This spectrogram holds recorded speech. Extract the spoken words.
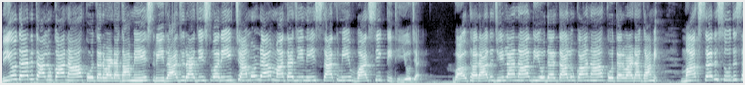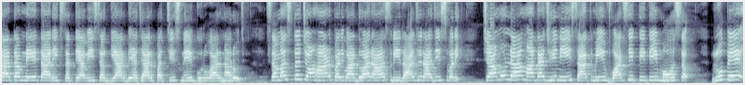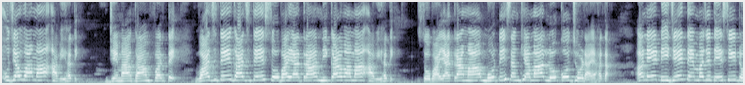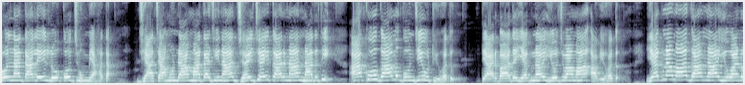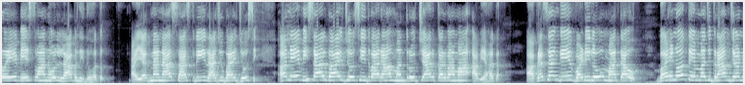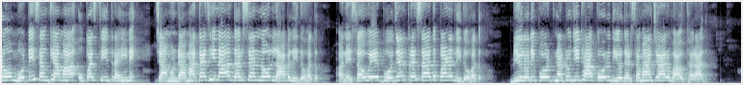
દિયોદર તાલુકાના કોતરવાડા ગામે શ્રી રાજરાજેશ્વરી ચામુંડા માતાજીની સાતમી વાર્ષિક તિથિ યોજાઈ. વાવથરાદ જિલ્લાના દિયોદર તાલુકાના કોતરવાડા ગામે માગસર સુદ સાતમને તારીખ સત્યાવીસ અગિયાર બે હજાર પચીસને ગુરુવારના રોજ સમસ્ત ચૌહાણ પરિવાર દ્વારા શ્રી રાજરાજેશ્વરી ચામુંડા માતાજીની સાતમી વાર્ષિક તિથિ મહોત્સવ રૂપે ઉજવવામાં આવી હતી. જેમાં ગામ ફરતે, વાજતે ગાજતે શોભાયાત્રા નીકાળવામાં આવી હતી. શોભાયાત્રામાં મોટી સંખ્યામાં લોકો જોડાયા હતા અને ડીજે તેમજ દેશી ઢોલના તાલે લોકો ઝૂમ્યા હતા. જ્યાં ચામુંડા માતાજીના જય જયકારના નાદથી આખું ગામ ગુંજી ઉઠ્યું હતું. ત્યારબાદ યજ્ઞ યોજવામાં આવ્યો હતો. યજ્ઞમાં ગામના બેસવાનો લાભ લીધો હતો. આ યજ્ઞના શાસ્ત્રી રાજુભાઈ જોશી અને વિશાલભાઈ જોશી દ્વારા મંત્રોચ્ચાર કરવામાં આવ્યા હતા. આ પ્રસંગે વડીલો, માતાઓ, બહેનો તેમજ ગ્રામજનો મોટી સંખ્યામાં ઉપસ્થિત રહીને ચામુંડા માતાજીના દર્શનનો લાભ લીધો હતો અને સૌએ ભોજન પ્રસાદ પણ લીધો હતો. બ્યુરો રિપોર્ટ નટુજી ઠાકોર, દિયોદર સમાચાર, વાવથરાદ.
